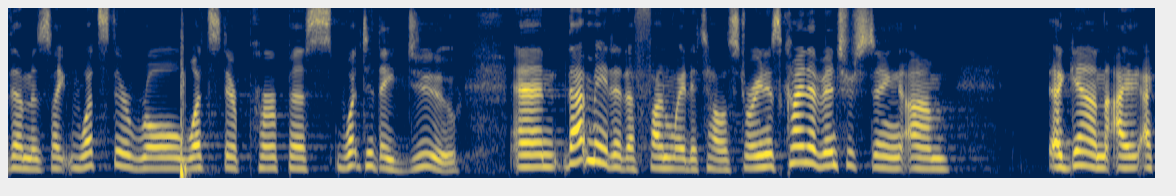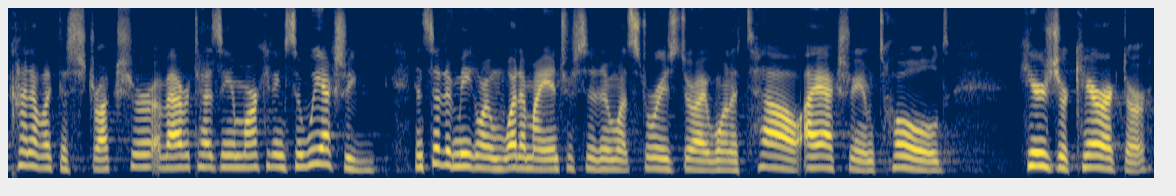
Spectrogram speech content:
them as like, what's their role? What's their purpose? What do they do? And that made it a fun way to tell a story. And it's kind of interesting. Um, again, I, I, kind of like the structure of advertising and marketing. So we actually, instead of me going, what am I interested in? What stories do I want to tell? I actually am told, here's your character,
